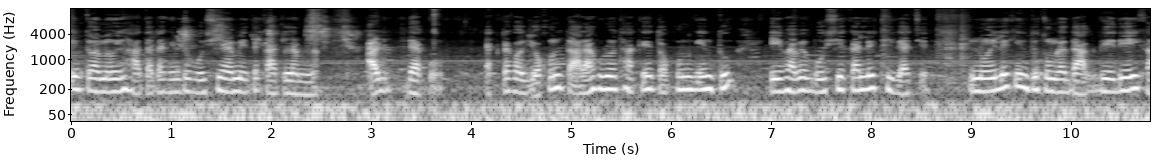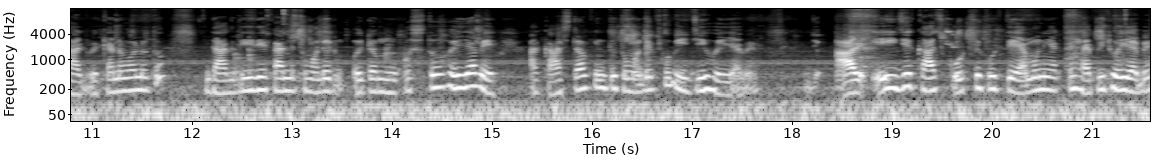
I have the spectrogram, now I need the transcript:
কিন্তু আমি ওই হাতাটা কিন্তু বসিয়ে আমি এতে কাটলাম না। আর দেখো একটা কথা, যখন তাড়াহুড়ো থাকে তখন কিন্তু এইভাবে বসিয়ে কাটলে ঠিক আছে। নইলে কিন্তু তোমরা দাগ দিয়ে দিয়েই কাটবে। কেন বলো তো? দাগ দিয়ে দিয়ে কাটলে তোমাদের ওইটা মুখস্থ হয়ে যাবে আর কাজটাও কিন্তু তোমাদের খুব ইজি হয়ে যাবে। আর এই যে কাজ করতে করতে এমনই একটা হ্যাবিট হয়ে যাবে,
